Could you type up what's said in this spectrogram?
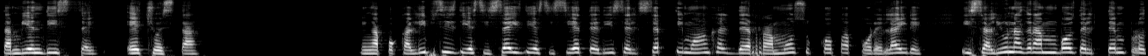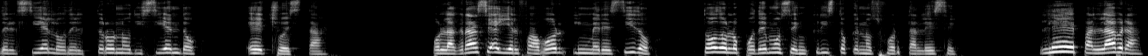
También dice, hecho está. En Apocalipsis 16, 17 dice, el séptimo ángel derramó su copa por el aire y salió una gran voz del templo del cielo, del trono, diciendo, hecho está. Por la gracia y el favor inmerecido, todo lo podemos en Cristo que nos fortalece. Lee palabra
